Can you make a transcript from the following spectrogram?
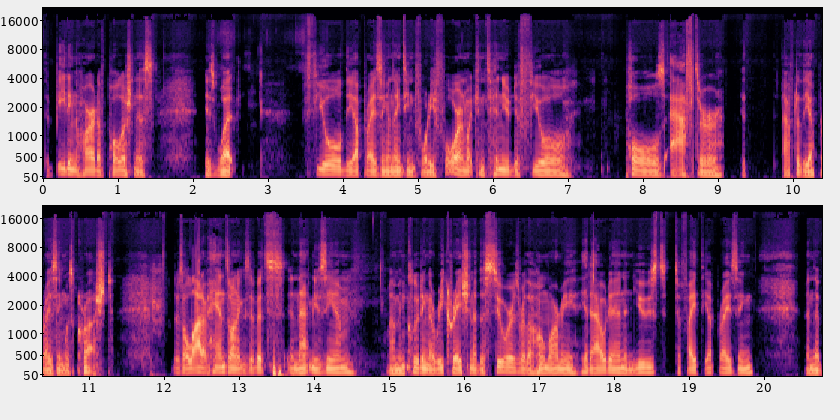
the beating heart of Polishness is what fueled the uprising in 1944 and what continued to fuel Poles after it, after the uprising was crushed. There's a lot of hands-on exhibits in that museum, um, including a recreation of the sewers where the Home Army hid out in and used to fight the uprising, and the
